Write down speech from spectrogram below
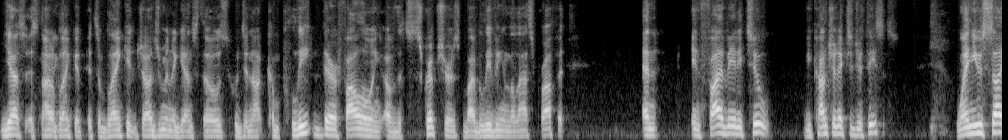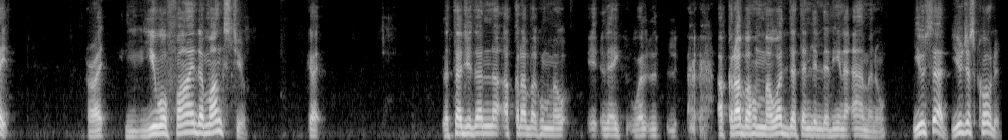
Yes, it's not a blanket. It's a blanket judgment against those who did not complete their following of the scriptures by believing in the last prophet. And in 582, you contradicted your thesis. When you cite, all right, you will find amongst you, okay, لتجدن أقربهم أقربهم مودة للذين آمنوا. You said, you just quoted,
